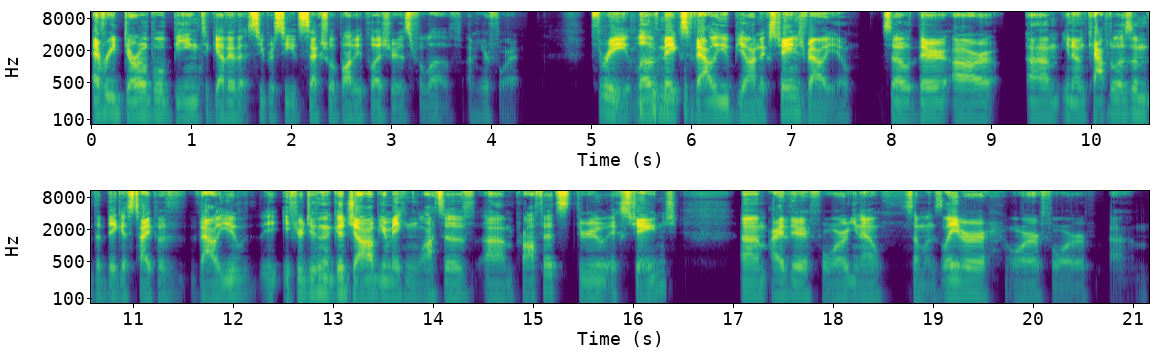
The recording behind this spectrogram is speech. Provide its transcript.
every durable being together that supersedes sexual body pleasure is for love. I'm here for it. Three, love makes value beyond exchange value. So there are, um, you know, in capitalism, the biggest type of value. If you're doing a good job, you're making lots of um, profits through exchange, um, either for you know someone's labor or for um,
